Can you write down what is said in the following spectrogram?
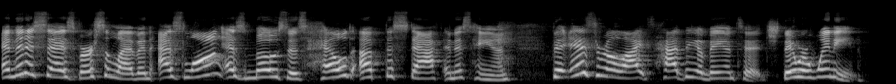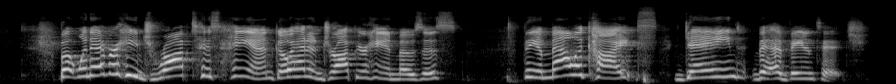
And then it says, verse 11, as long as Moses held up the staff in his hand, the Israelites had the advantage. They were winning. But whenever he dropped his hand, go ahead and drop your hand, Moses, the Amalekites gained the advantage.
